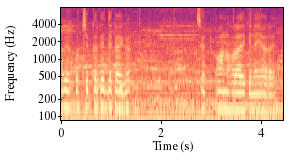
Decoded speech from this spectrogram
अभी आपको चेक करके दिखाएगा। सेट ऑन हो रहा है कि नहीं हो रहा है।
